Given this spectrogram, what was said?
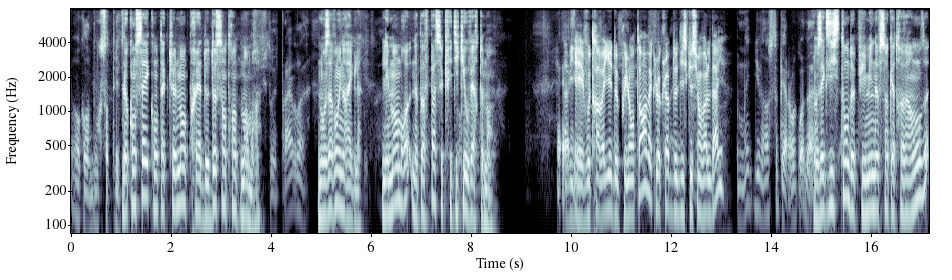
Le Conseil compte actuellement près de 230 membres. Nous avons une règle. Les membres ne peuvent pas se critiquer ouvertement. Et vous travaillez depuis longtemps avec le club de discussion Valdaï Nous existons depuis 1991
